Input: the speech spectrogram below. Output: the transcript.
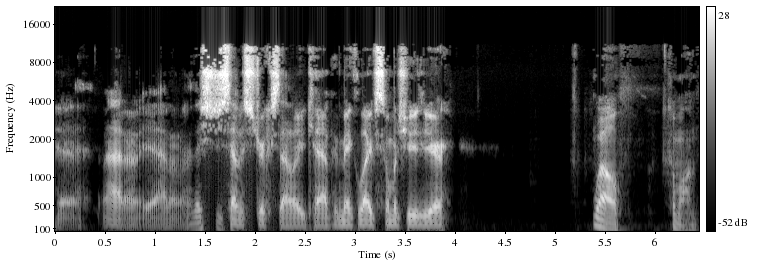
yeah, I don't. Yeah, I don't know. They should just have a strict salary cap and make life so much easier. well, come on.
